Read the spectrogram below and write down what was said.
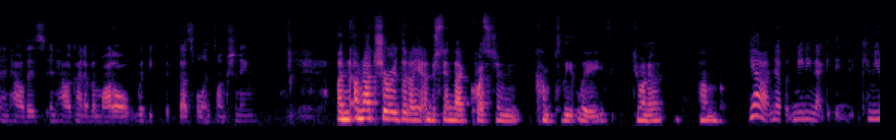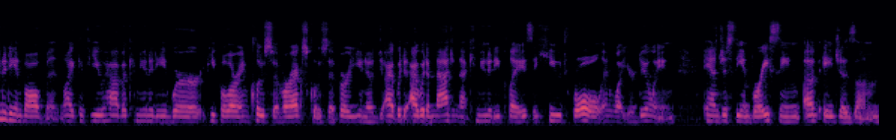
in how this and how kind of a model would be successful in functioning? I'm I'm not sure that I understand that question completely. Do you want to? Um... Yeah, no, meaning that community involvement. Like if you have a community where people are inclusive or exclusive, or you know, I would I would imagine that community plays a huge role in what you're doing and just the embracing of ageism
